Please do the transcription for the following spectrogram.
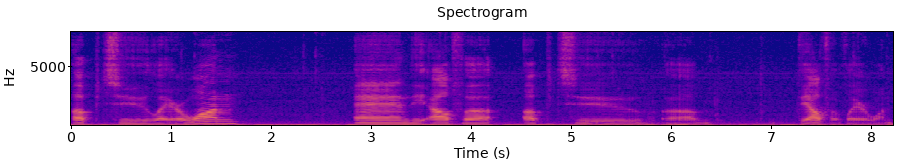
up to layer 1 and the alpha up to um, the alpha of layer 1.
